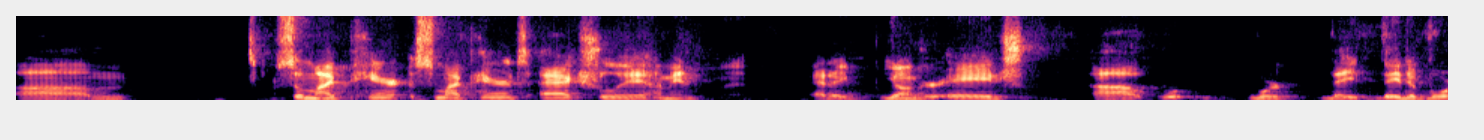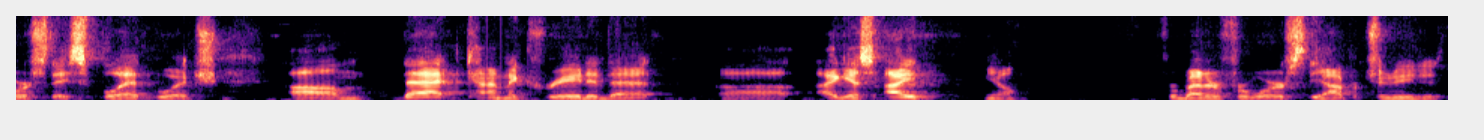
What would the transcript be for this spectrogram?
Um, so my parents so my parents actually i mean at a younger age uh, were, they they divorced they split which um, that kind of created that uh, i guess i you know for better or for worse the opportunity to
